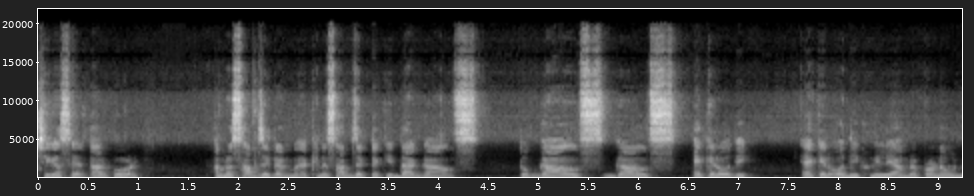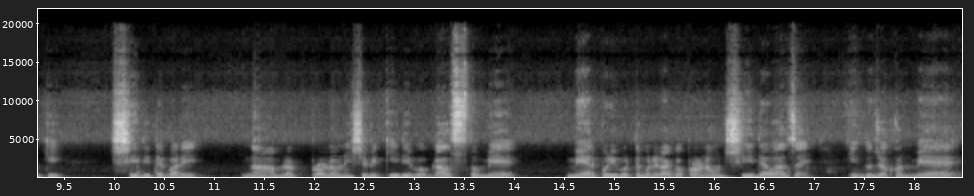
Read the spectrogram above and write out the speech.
ঠিক আছে? তারপর আমরা সাবজেক্ট আনব। এখানে সাবজেক্টটা কি? দ্য গার্লস তো গার্লস গার্লস একের অধিক। একের অধিক হইলে আমরা প্রনাউন কি? সি দিতে পারি। না, আমরা প্রনাউন হিসেবে কি দিব? গার্লস তো মেয়ে। মেয়ের পরিবর্তে মনে রাখবা প্রনাউন সি দেওয়া যায়। কিন্তু যখন মেয়ে,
